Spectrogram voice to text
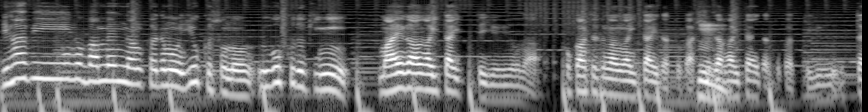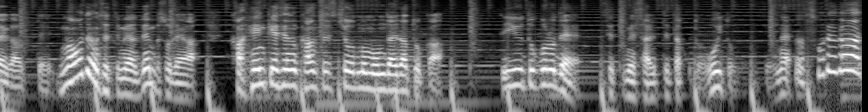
リハビリの場面なんかでもよくその動くときに前側が痛いっていうような、股関節側が痛いだとか、うん膝が痛いだとかっていう訴えがあって、今までの説明は全部それはか変形性の関節症の問題だとかっていうところで説明されてたことが多いと思うんですよね。それが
